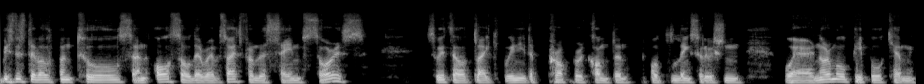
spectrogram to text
business development tools, and also their website from the same source. So we thought like we need a proper content modeling solution where normal people can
